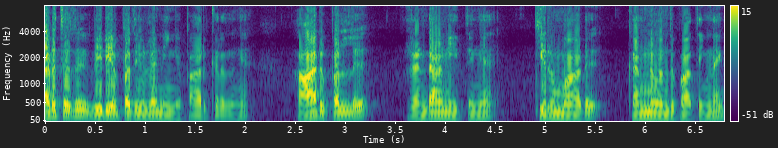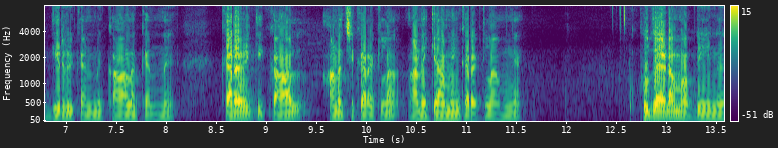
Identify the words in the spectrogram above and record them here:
அடுத்தது வீடியோ பதிவில் நீங்கள் பார்க்குறதுங்க. ஆறு பல்லு ரெண்டாம் நீத்துங்க கிருமாடு கண் வந்து பார்த்திங்கன்னா கிரு கண் காலக்கண் கறவைக்கு கால் அணைச்சி கறக்கலாம் அணைக்காமையும் கறக்கலாமுங்க. புது இடம் அப்படின்னு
